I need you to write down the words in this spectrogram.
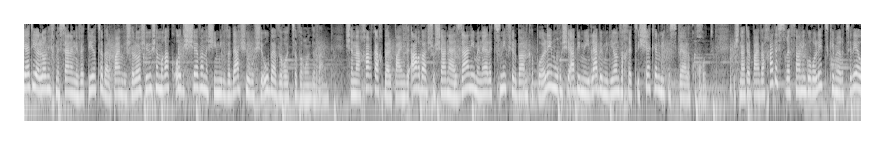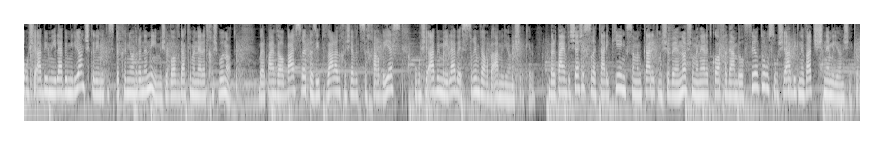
כשאתי אלון נכנסה לנווה תרצה ב-2003, היו שם רק עוד שבע נשים מלבדה שהורשעו בעבירות צווארון לבן. שנה אחר כך, ב-2004, שושנה עזני, מנהלת סניף של בנק הפועלים, הורשעה במעילה במיליון וחצי שקל מכספי הלקוחות. בשנת 2011, פאני גורוליצקי מהרצליה הורשעה במעילה במיליון שקלים מכספי קניון רננים, שבו עבדה כמנהלת חשבונות. ב-2014, פזית ולד, חשבת שכר ב-yes, הורשעה במעילה ב-24 מיליון שקל. ב-2016, טלי קינג, סמנכ"לית משאבי אנוש ומנהלת כוח אדם באופיר טורס, הורשעה בגנבת 2 מיליון שקל.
